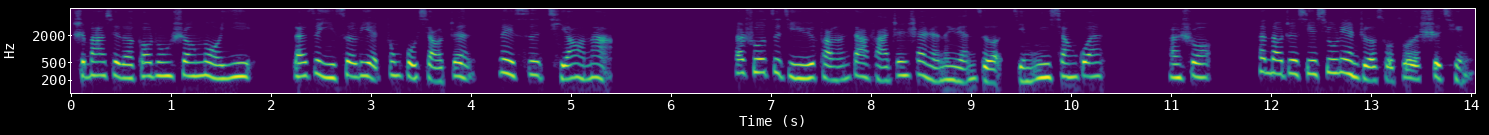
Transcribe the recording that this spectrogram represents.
十八岁的高中生诺伊来自以色列中部小镇内斯齐奥纳，他说自己与法轮大法真善人的原则紧密相关。他说：“看到这些修炼者所做的事情，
